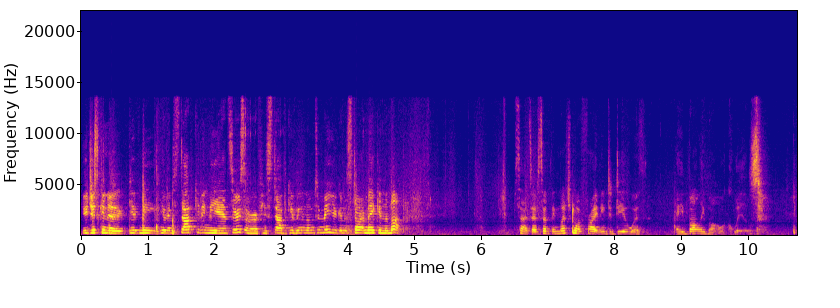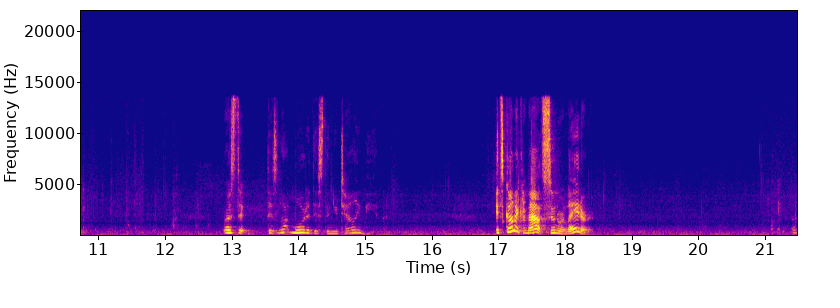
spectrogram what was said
you're just going to give me, you're going to stop giving me answers, or if you stop giving them to me, you're going to start making them up. Besides, I have something much more frightening to deal with a volleyball quiz. There, there's a lot more to this than you're telling me. It's going to come out sooner or later. Dun,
